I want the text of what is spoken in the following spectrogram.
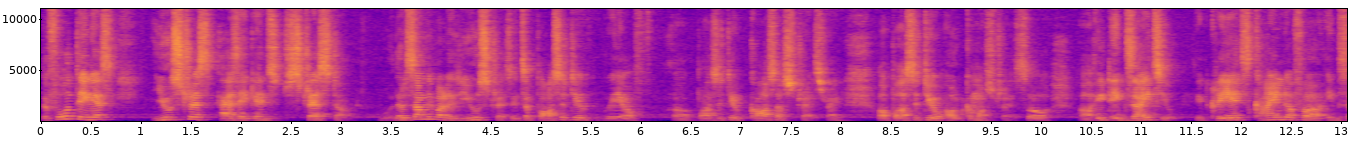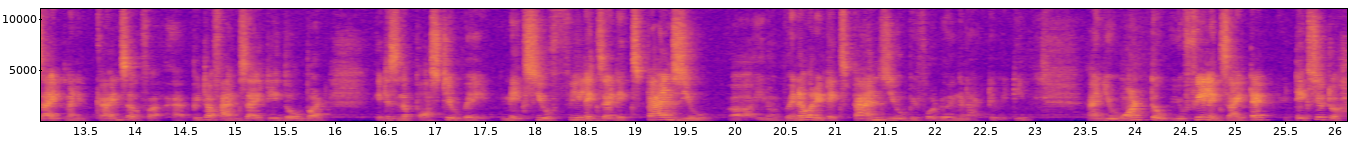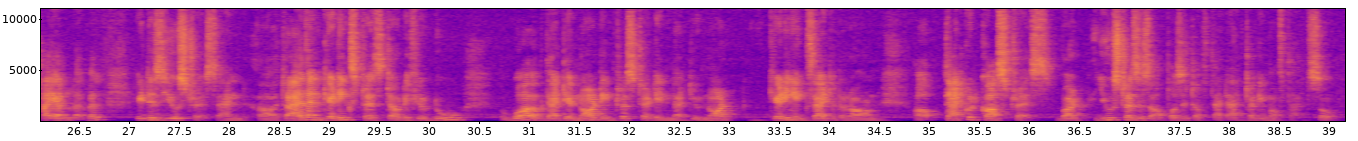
The fourth thing is eustress as against stressed out. There's something called as stress. It's a positive way of a positive cause of stress right? Or positive outcome of stress. So uh, it excites you. It creates kind of a excitement. It kinds of a, a, bit of anxiety though but it is in a positive way. It makes you feel excited. Expands you uh, you know whenever it expands you before doing an activity. And you want to you feel excited. It takes you to higher level. It is eustress. And uh, rather than getting stressed out if you do work that you're not interested in that you're not getting excited around uh, that could cause stress but eustress is opposite of that antonym of that. So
